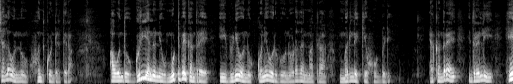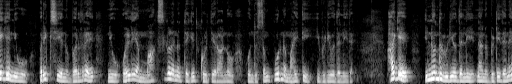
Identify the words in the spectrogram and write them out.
ಛಲವನ್ನು ಹೊಂದ್ಕೊಂಡಿರ್ತೀರ? ಆ ಒಂದು ಗುರಿಯನ್ನು ನೀವು ಮುಟ್ಟಬೇಕಂದ್ರೆ ಈ ವಿಡಿಯೋವನ್ನು ಕೊನೆವರೆಗೂ ನೋಡೋದನ್ನು ಮಾತ್ರ ಮರಲಿಕ್ಕೆ ಹೋಗಬೇಡಿ. ಯಾಕಂದರೆ ಇದರಲ್ಲಿ ಹೇಗೆ ನೀವು ಪರೀಕ್ಷೆಯನ್ನು ಬರೆದ್ರೆ ನೀವು ಒಳ್ಳೆಯ ಮಾರ್ಕ್ಸ್ಗಳನ್ನು ತೆಗೆದುಕೊಳ್ತೀರಾ ಅನ್ನೋ ಒಂದು ಸಂಪೂರ್ಣ ಮಾಹಿತಿ ಈ ವಿಡಿಯೋದಲ್ಲಿ ಇದೆ. ಹಾಗೆ ಇನ್ನೊಂದು ವಿಡಿಯೋದಲ್ಲಿ ನಾನು ಬಿಟ್ಟಿದ್ದೇನೆ,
